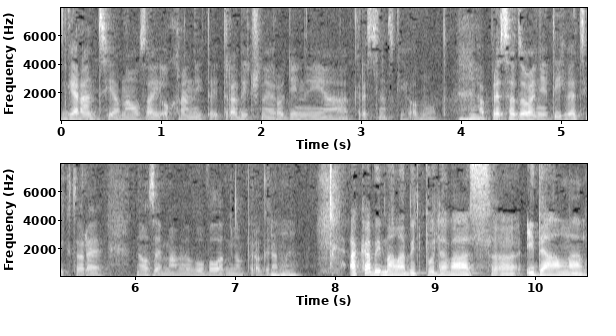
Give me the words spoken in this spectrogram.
garancia naozaj ochrany tej tradičnej rodiny a kresťanských hodnot. Mm. A presadzovanie tých vecí, ktoré naozaj máme vo volebnom programe. Mm. Aká by mala byť podľa vás e, ideálna e,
